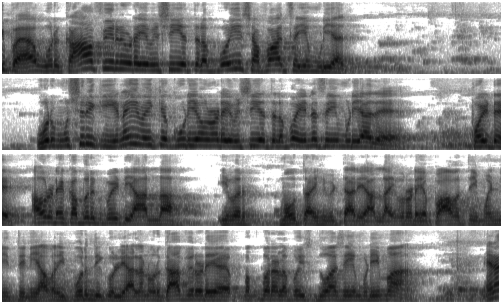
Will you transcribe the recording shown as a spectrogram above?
இப்போ ஒரு காஃபிருடைய விஷயத்தில் போய் ஷஃபாத் செய்ய முடியாது. ஒரு முஷ்ரிக்கு இணை வைக்கக்கூடியவனுடைய விஷயத்தில் போய் என்ன செய்ய முடியாது? போயிட்டு அவருடைய கபருக்கு போயிட்டு யாருலா இவர் மௌத்தாகி விட்டார் யா இவருடைய பாவத்தை மன்னித்து நீ அவரை பொருந்தி கொள்ளியாலன்னு ஒரு காஃபியருடைய பக்பரால் போய் துவா செய்ய முடியுமா? ஏன்னா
